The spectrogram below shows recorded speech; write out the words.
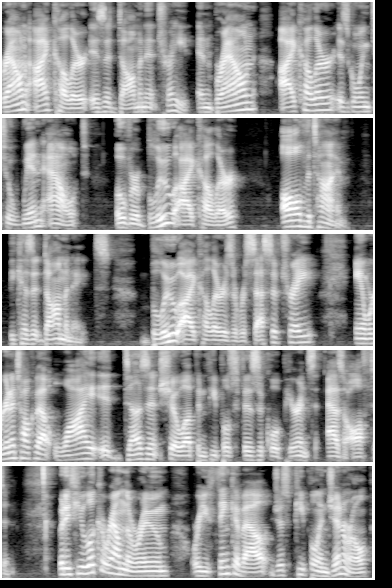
Brown eye color is a dominant trait, and brown eye color is going to win out over blue eye color all the time because it dominates. Blue eye color is a recessive trait, and we're going to talk about why it doesn't show up in people's physical appearance as often. But if you look around the room or you think about just people in general,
